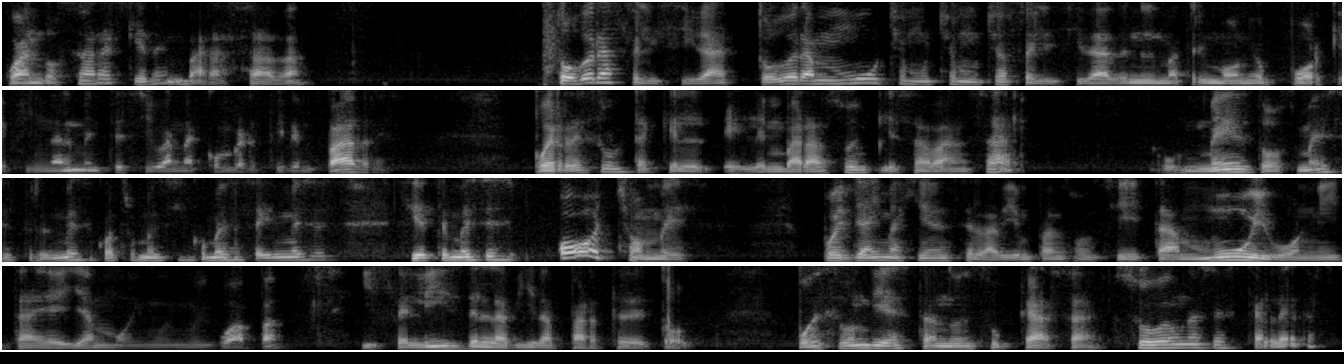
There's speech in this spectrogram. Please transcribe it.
Cuando Sara queda embarazada, todo era felicidad, todo era mucha, mucha, mucha felicidad en el matrimonio porque finalmente se iban a convertir en padres. Pues resulta que el, embarazo empieza a avanzar. Un mes, dos meses, tres meses, cuatro meses, cinco meses, seis meses, siete meses, ocho meses. Pues ya imagínense la bien panzoncita, muy bonita ella, muy, muy, muy guapa y feliz de la vida aparte de todo. Pues un día estando en su casa, sube unas escaleras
